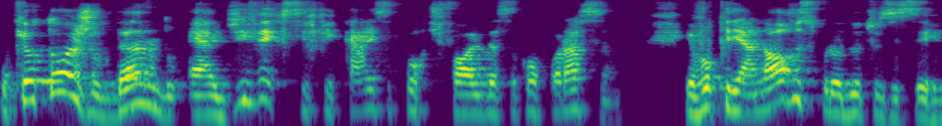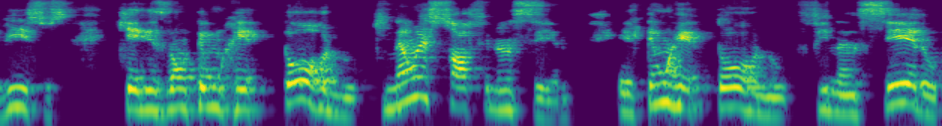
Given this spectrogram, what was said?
O que eu estou ajudando é a diversificar esse portfólio dessa corporação. Eu vou criar novos produtos e serviços que eles vão ter um retorno que não é só financeiro. Ele tem um retorno financeiro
